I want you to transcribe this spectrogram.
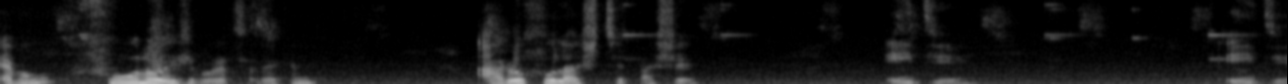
এবং ফুলও এসে পড়েছে, দেখেন। আরও ফুল আসছে পাশে। এই যে এই যে।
